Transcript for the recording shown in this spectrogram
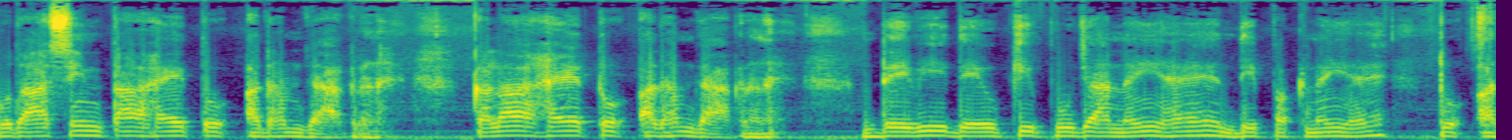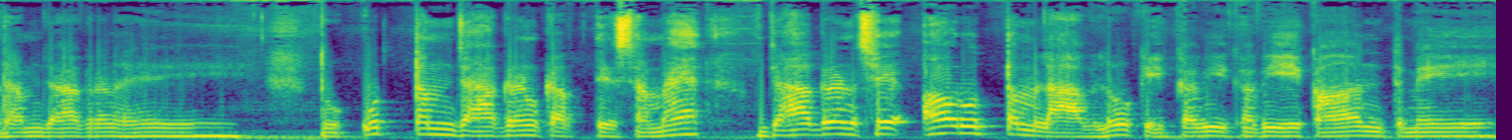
उदासीनता है तो अधम जागरण है। कला है तो अधम जागरण है। देवी देव की पूजा नहीं है, दीपक नहीं है तो अधम जागरण है। तो उत्तम जागरण करते समय जागरण से और उत्तम लाभ लो के कभी कभी एकांत में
